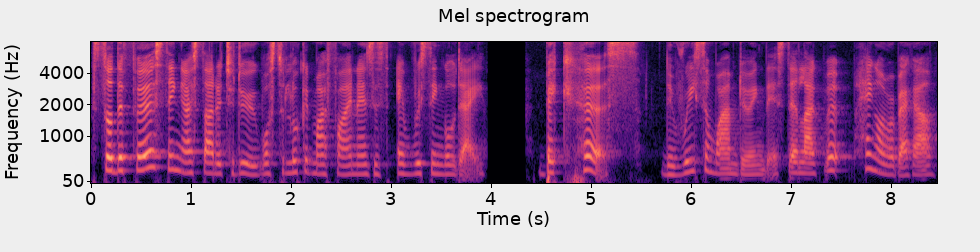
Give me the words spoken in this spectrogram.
So the first thing I started to do was to look at my finances every single day because the reason why I'm doing this, they're like, but hang on, Rebecca,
